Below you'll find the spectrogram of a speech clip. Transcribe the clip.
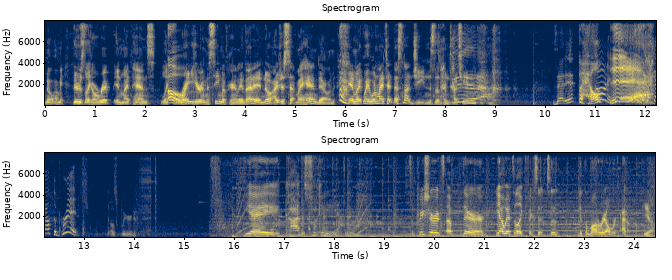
No, I mean, there's like a rip in my pants, like Oh. right here in the seam. Apparently, that ain't. No, I just set my hand down and like, wait, what am I? ta- that's not jeans that I'm touching. Is that it? The hell? Sonic, Yeah. check out the bridge. That was weird. Yay. God, this fucking... So I'm pretty sure it's up there. Yeah, we have to like fix it to get the monorail work. I don't know. Yeah.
